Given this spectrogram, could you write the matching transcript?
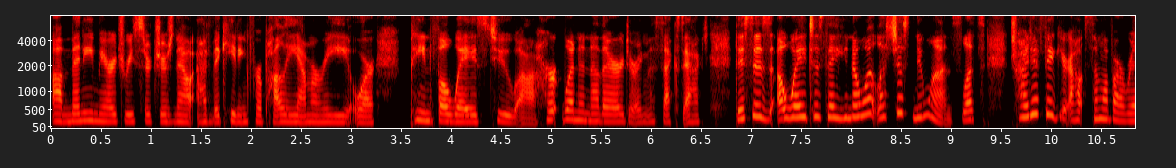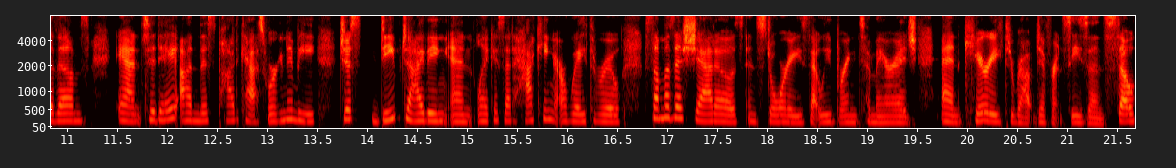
uh, many marriage researchers now advocating for polyamory or painful ways to uh, hurt one another during the sex act. This is a way to say, you know what, let's just nuance. Let's try to figure out some of our rhythms. And today on this podcast, we're going to be just deep diving and, like I said, hacking our way through some of the shadows and stories that we bring to marriage and carry throughout different seasons. So,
